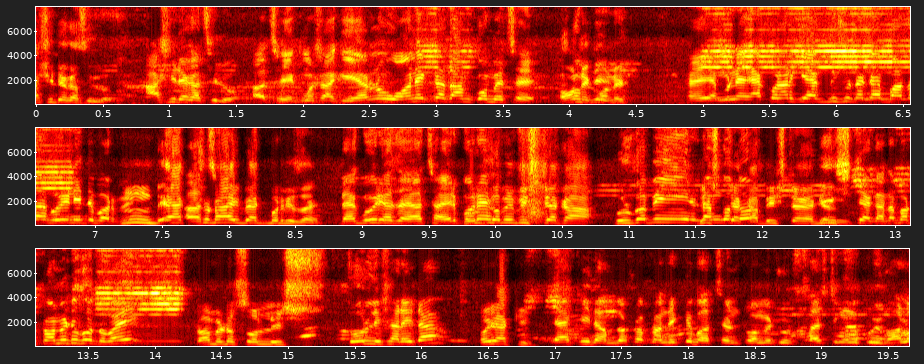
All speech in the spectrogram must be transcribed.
আশি টাকা ছিল। আশি টাকা ছিল। আচ্ছা এক মাস আগে। এর অনেকটা দাম কমেছে। অনেক, অনেক। হ্যাঁ মানে এখন আর কি এক দুশো টাকায় বাজার ভরে নিতে পারবে। হম একশো আচ্ছা, টাকায় ব্যাগ ভরিয়ে যায়। ব্যাগ ভরে যায় আচ্ছা এরপরে? ফুলকপি বিশ টাকা। ফুলকপির দাম 20 কত? টাকা, 20 টাকা বিশ টাকা। তারপর টমেটো কত ভাই? টমেটো চল্লিশ। চল্লিশ আর এটা? ওই একই। একই দাম। দর্শক আপনারা দেখতে পাচ্ছেন টমেটোর সাইজটি কিন্তু খুবই ভালো।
